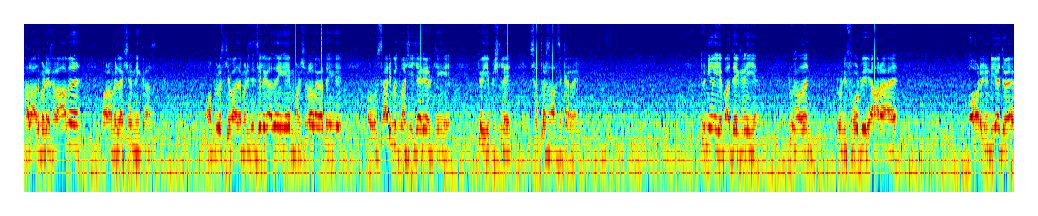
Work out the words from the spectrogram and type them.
حالات بڑے خراب ہیں اور ہم الیکشن نہیں کرا سکتے۔ اور پھر اس کے بعد ایمرجنسی لگا دیں گے مارشل لگا دیں گے اور وہ ساری بدماشی جاری رکھیں گے جو یہ پچھلے ستر سال سے کر رہے ہیں۔ دنیا یہ بات دیکھ رہی ہے۔ ٹو تھاؤزینڈ ٹوینٹی فور بھی آ رہا ہے اور انڈیا جو ہے،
